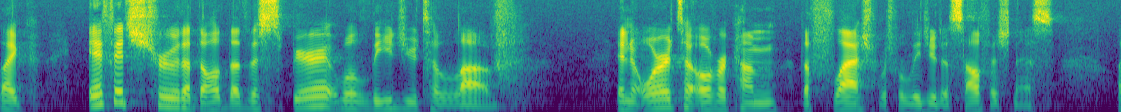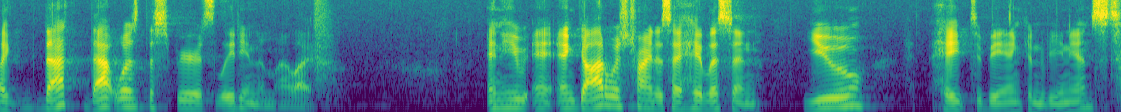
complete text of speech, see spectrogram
Like, if it's true that the that the Spirit will lead you to love, in order to overcome the flesh, which will lead you to selfishness, like that that was the Spirit's leading in my life. And he and God was trying to say, hey, listen, you hate to be inconvenienced,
